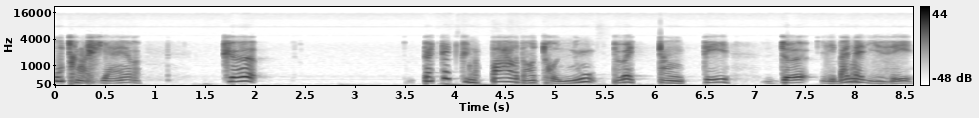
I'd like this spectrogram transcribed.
outrancières, que peut-être qu'une part d'entre nous peut être tentée de les banaliser,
